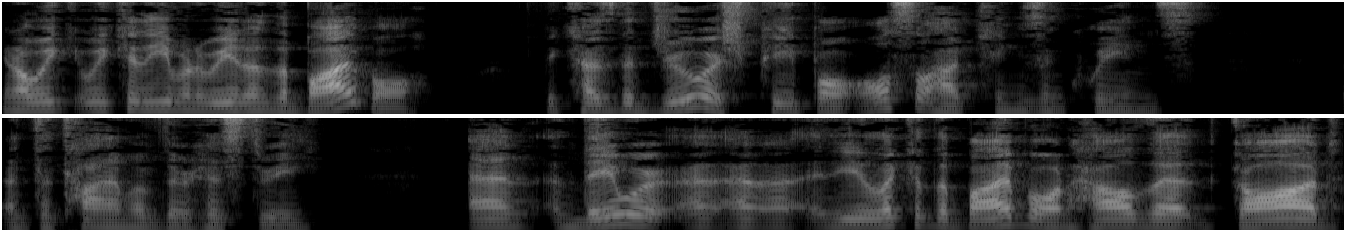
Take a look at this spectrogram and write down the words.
you know we we can even read in the bible because the Jewish people also had kings and queens at the time of their history. And, and they were, and, and you look at the Bible and how that God,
